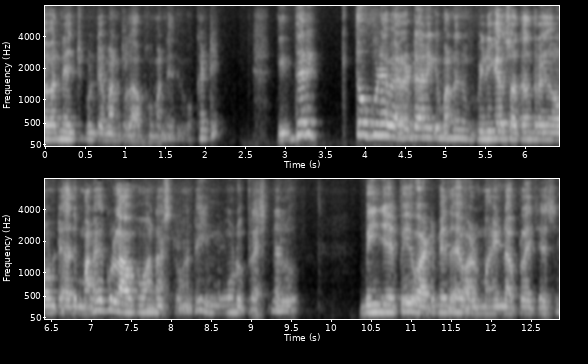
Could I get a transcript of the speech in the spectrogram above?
ఎవరిని ఎంచుకుంటే మనకు లాభం అనేది ఒకటి. ఇద్దరితో కూడా వెళ్ళడానికి మనం విడిగా స్వతంత్రంగా ఉంటే అది మనకు లాభమా నష్టం అంటే ఈ మూడు ప్రశ్నలు బీజేపీ వాటి మీద వాళ్ళు మైండ్ అప్లై చేసి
